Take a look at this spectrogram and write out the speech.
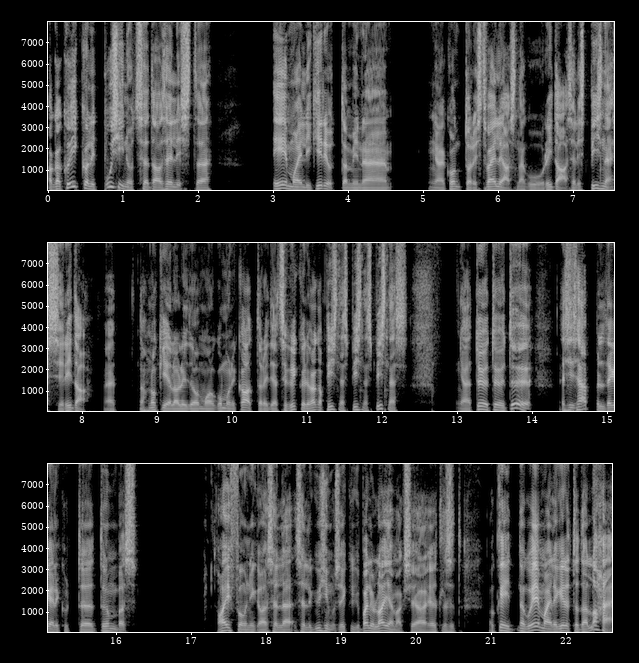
aga kõik olid pusinud seda sellist äh, emaili kirjutamine äh, kontorist väljas nagu rida, sellist business'i rida, et noh, Nokial olid oma kommunikaatorid ja et see kõik oli väga business, business, business. töö, töö, töö ja siis Apple tegelikult äh, tõmbas iPhone'iga selle, selle küsimuse ikkagi palju laiemaks ja, ja ütles, et okei okay,, nagu emaili kirjutada on lahe,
